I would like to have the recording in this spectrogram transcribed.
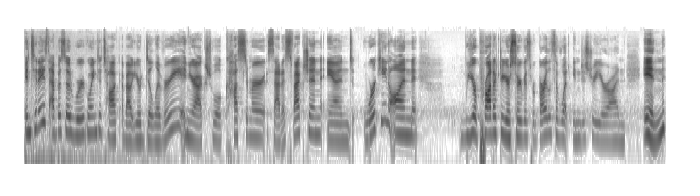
In today's episode, we're going to talk about your delivery and your actual customer satisfaction and working on your product or your service, regardless of what industry you're on in,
